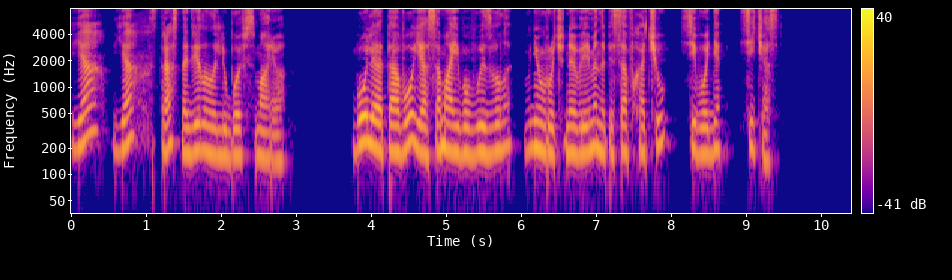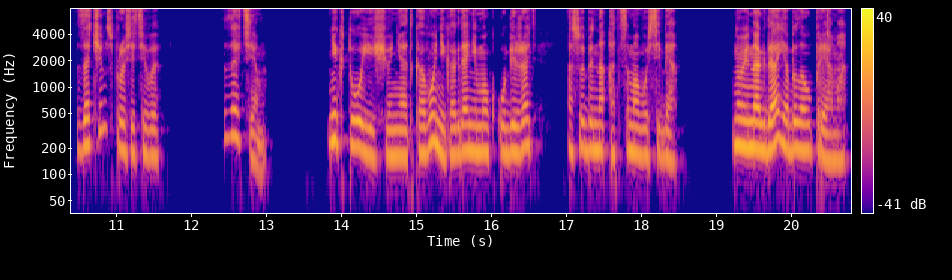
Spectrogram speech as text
я, я страстно делала любовь с Марио. Более того, я сама его вызвала в неурочное время, написав «хочу» сегодня, сейчас. Зачем, спросите вы? Затем. Никто еще ни от кого никогда не мог убежать, особенно от самого себя. Но иногда я была упряма.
